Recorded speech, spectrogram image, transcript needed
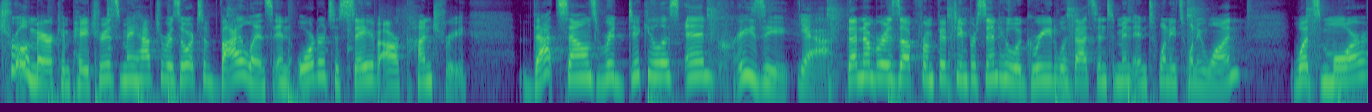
true American patriots may have to resort to violence in order to save our country. That sounds ridiculous and crazy. Yeah. That number is up from 15% who agreed with that sentiment in 2021. What's more,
